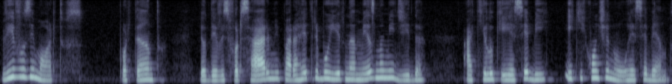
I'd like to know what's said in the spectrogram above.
vivos e mortos. Portanto, eu devo esforçar-me para retribuir na mesma medida aquilo que recebi e que continuo recebendo.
